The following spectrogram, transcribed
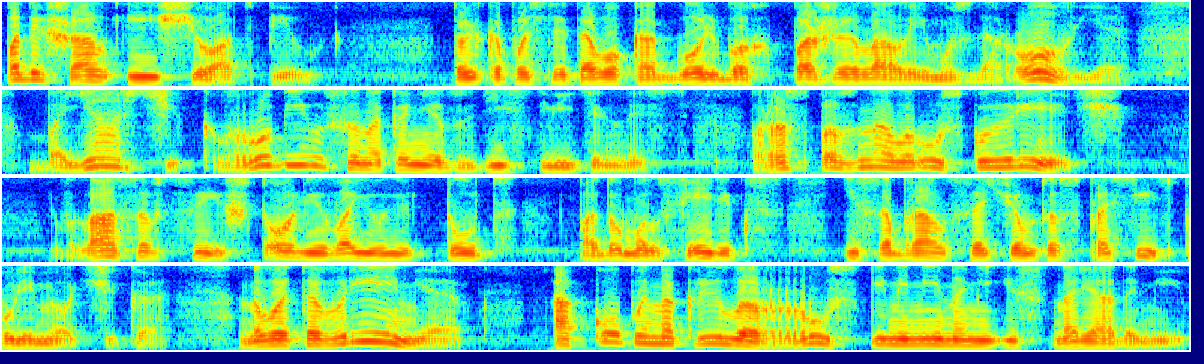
подышал и еще отпил. Только после того, как Гольбах пожелал ему здоровья, боярчик врубился, наконец, в действительность, распознал русскую речь. «Власовцы, что ли, воюют тут?» — подумал Феликс и собрался о чем-то спросить пулеметчика — но в это время окопы накрыло русскими минами и снарядами.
